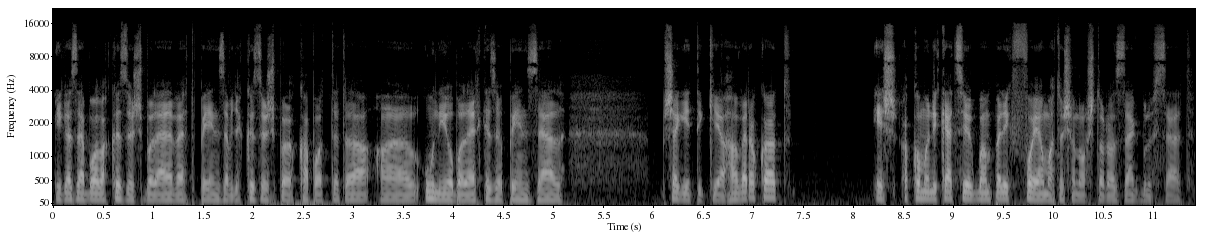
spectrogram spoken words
igazából a közösből elvett pénze, vagy a közösből kapott, tehát a, a unióból érkező pénzzel segítik ki a haverokat, és a kommunikációkban pedig folyamatosan ostorozzák Brüsszelt.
